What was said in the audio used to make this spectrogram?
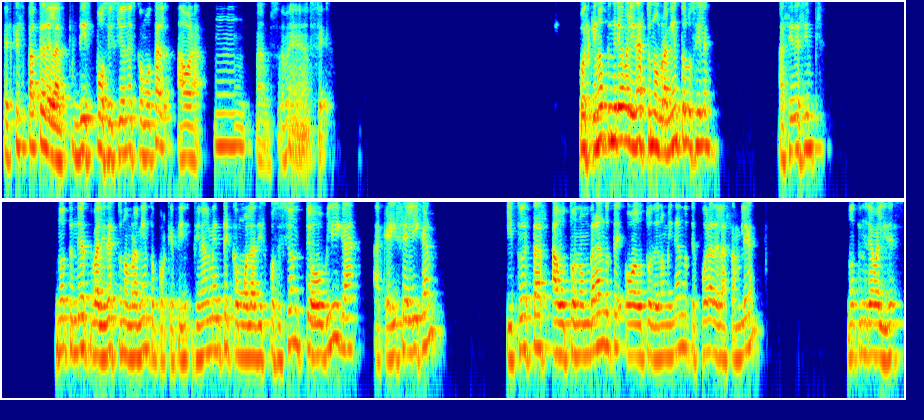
Es que es parte de las disposiciones como tal. Ahora, mm, vamos a ver, sí. Pues que no tendría validez tu nombramiento, Lucile. Así de simple. No tendría validez tu nombramiento porque finalmente como la disposición te obliga a que ahí se elijan y tú estás autonombrándote o autodenominándote fuera de la asamblea, no tendría validez.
